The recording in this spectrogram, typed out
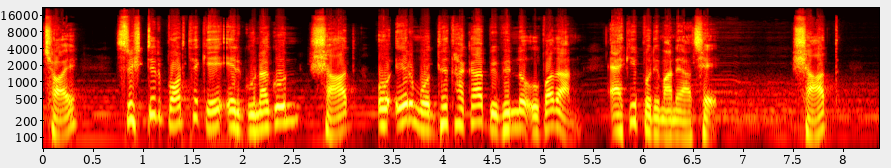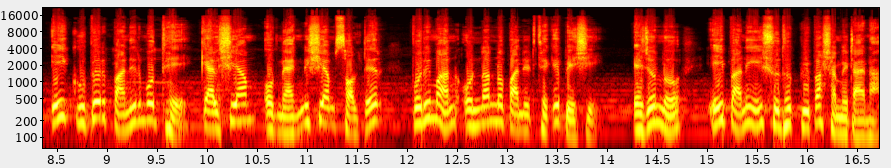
ছয়, সৃষ্টির পর থেকে এর গুণাগুণ, স্বাদ ও এর মধ্যে থাকা বিভিন্ন উপাদান একই পরিমাণে আছে। সাত এই কূপের পানির মধ্যে ক্যালসিয়াম ও ম্যাগনেশিয়াম সল্টের পরিমাণ অন্যান্য পানির থেকে বেশি। এজন্য এই পানি শুধু পিপাসা মেটায় না,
